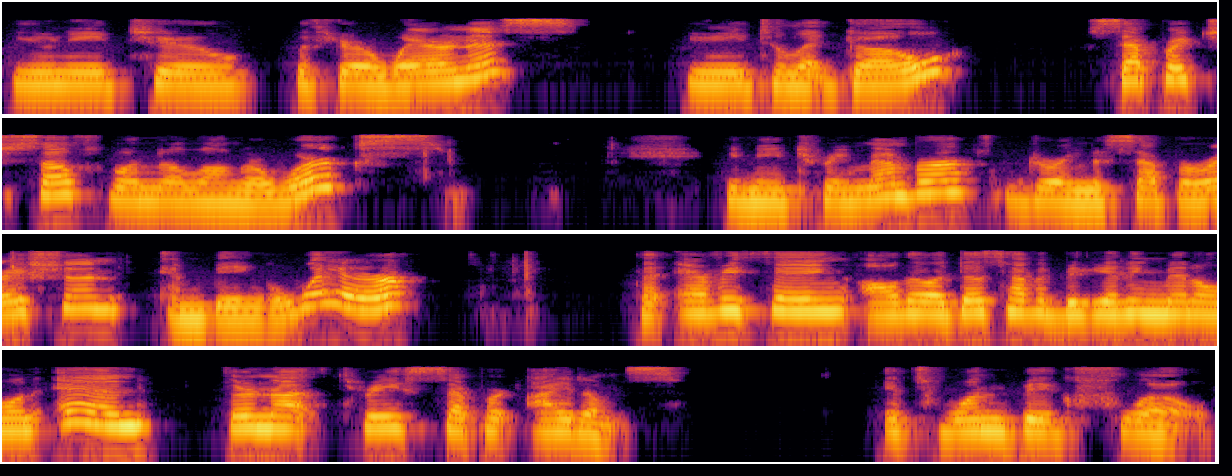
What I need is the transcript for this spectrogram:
You need to, with your awareness, you need to let go, separate yourself when no longer works. You need to remember during the separation and being aware that everything, although it does have a beginning, middle, and end, they're not three separate items. It's one big flow.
